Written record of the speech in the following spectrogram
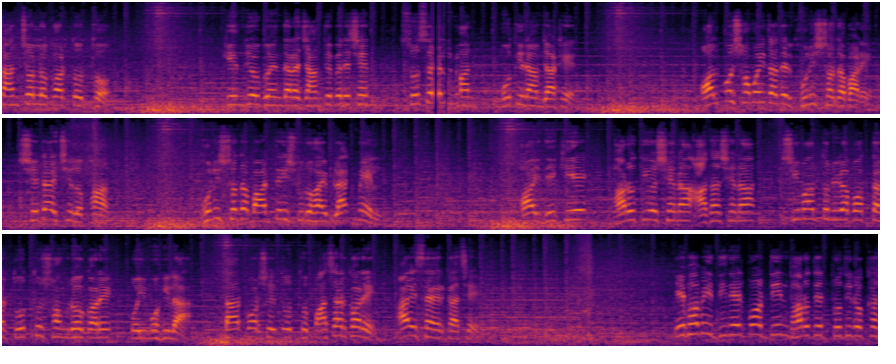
চাঞ্চল্যকর তথ্য। কেন্দ্রীয় গোয়েন্দারা জানতে পেরেছেন সোশ্যাল মতিরাম জাঠের অল্প সময় তাদের ঘনিষ্ঠতা বাড়ে, সেটাই ছিল ফান ঘনিষ্ঠতা বাড়তেই শুরু হয় ব্ল্যাকমেল ভয় দেখিয়ে ভারতীয় সেনা, আধা সেনা, সীমান্ত নিরাপত্তার তথ্য সংগ্রহ করে ওই মহিলা। তারপর সেই তথ্য পাচার করে আইএসআই এর কাছে। এভাবেই দিনের পর দিন ভারতের প্রতিরক্ষা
